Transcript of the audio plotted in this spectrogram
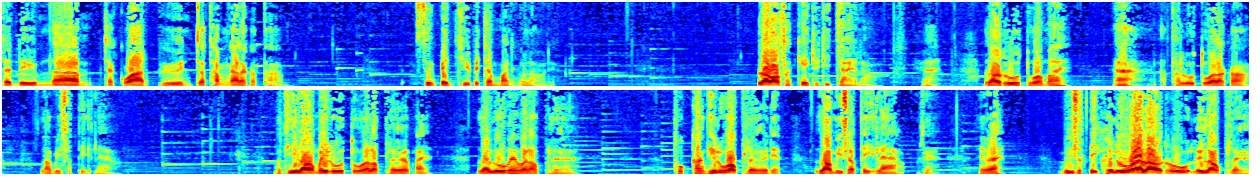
จะดื่มน้ำจะกวาดพื้นจะทำงานแล้วก็ตาม ซึ่งเป็นชีวิตประจำวันของเราเนี่ย เราลองสังเกตอยู่ที่ใจเรา เรารู้ตัวไหม อ่าถ้ารู้ตัวแล้วก็เรามีสติแล้วบางทีเราไม่รู้ตัวเราเผลอไป เรารู้ไหมว่าเราเผลอ ทุกครั้งที่รู้ว่าเผลอเนี่ย เรามีสติแล้วเห็นไหมมีสติเคยรู้ว่าเรารู้หรือเราเผลอ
